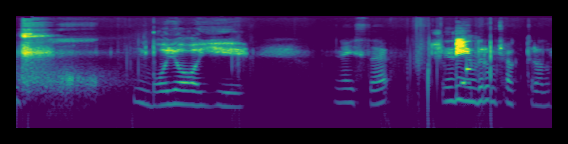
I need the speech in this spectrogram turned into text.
Uf. Bayağı iyi. Neyse. Şimdi yıldırım çaktıralım.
